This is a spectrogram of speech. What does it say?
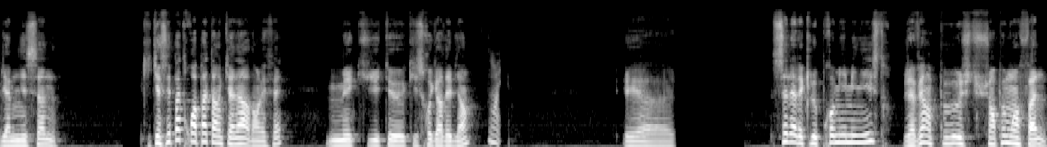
Liam Neeson, qui cassait pas trois pattes à un canard dans les faits, mais qui, était, qui se regardait bien. Ouais. Et euh, celle avec le Premier ministre, j'avais un peu, je suis un peu moins fan.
